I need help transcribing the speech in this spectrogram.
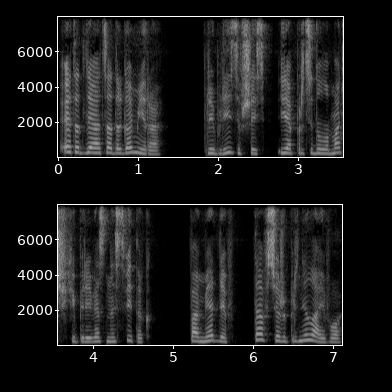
«Это для отца Драгомира». Приблизившись, я протянула мачехе перевязанный свиток. Помедлив, та все же приняла его,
